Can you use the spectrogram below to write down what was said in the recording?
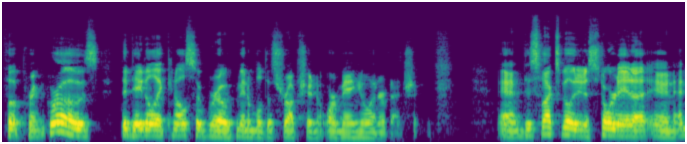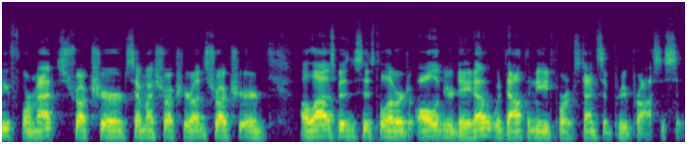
footprint grows, the data lake can also grow with minimal disruption or manual intervention. And this flexibility to store data in any format, structured, semi-structured, unstructured, allows businesses to leverage all of your data without the need for extensive pre-processing.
